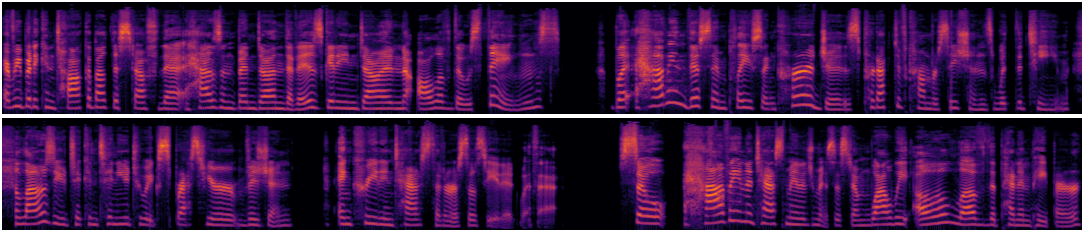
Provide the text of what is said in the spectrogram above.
Everybody can talk about the stuff that hasn't been done, that is getting done, all of those things. But having this in place encourages productive conversations with the team, allows you to continue to express your vision and creating tasks that are associated with it. So, having a task management system, while we all love the pen and paper,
